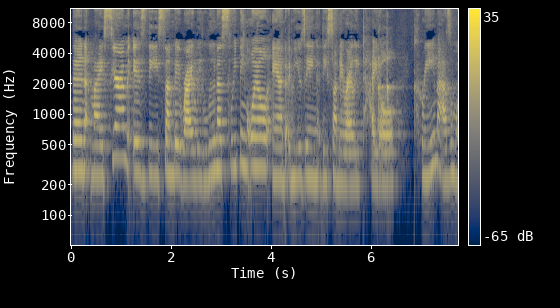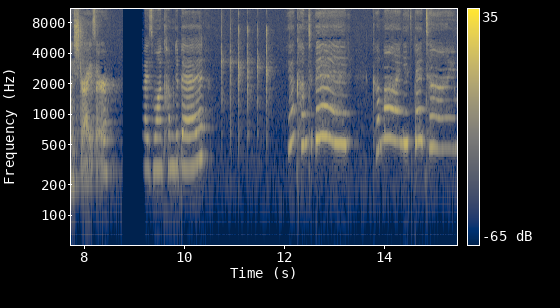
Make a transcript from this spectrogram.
Then my serum is the Sunday Riley Luna Sleeping Oil, and I'm using the Sunday Riley Tidal Cream as a moisturizer. You guys want to come to bed? Yeah, come to bed. Come on, it's bedtime.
